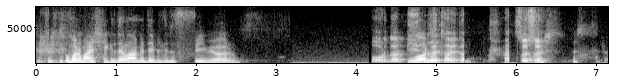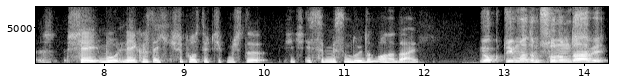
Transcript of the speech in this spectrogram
Umarım aynı şekilde devam edebiliriz. Bilmiyorum. Orada bir bu arada, detayda. söz söz. Şey bu Lakers'ta iki kişi pozitif çıkmıştı. Hiç isim misin duydun mu ona dair? Yok duymadım. Sonunda abi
